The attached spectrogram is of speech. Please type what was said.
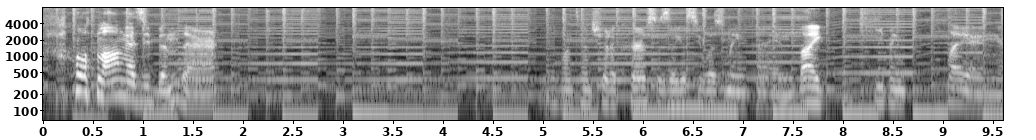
How long has he been there? Ensure the curse's legacy was maintained by keeping playing.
